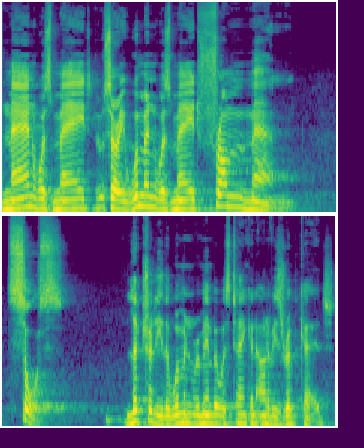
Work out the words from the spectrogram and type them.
Man was made, sorry, woman was made from man. Source. Literally, the woman, remember, was taken out of his rib cage.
